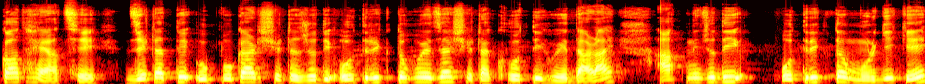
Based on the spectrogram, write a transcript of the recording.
কথায় আছে, যেটাতে উপকার সেটা যদি অতিরিক্ত হয়ে যায়, সেটা ক্ষতি হয়ে দাঁড়ায়। আপনি যদি অতিরিক্ত মুরগিকে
